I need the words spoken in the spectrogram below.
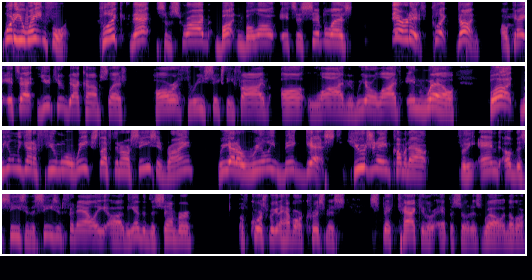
what are you waiting for? Click that subscribe button below. It's as simple as there it is. Click done. Okay. It's at youtube.com slash horror 365 alive. And we are alive and well. But we only got a few more weeks left in our season, Brian. We got a really big guest, huge name coming out for the end of the season, the season finale, uh, the end of December. Of course, we're going to have our Christmas spectacular episode as well. Another,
